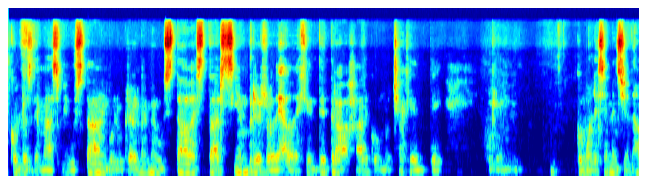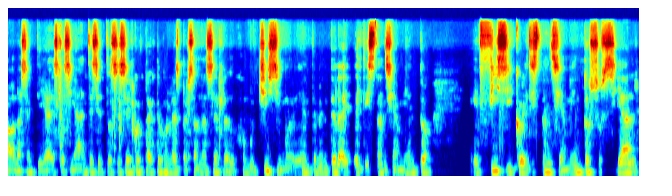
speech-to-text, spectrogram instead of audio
con los demás. Me gustaba involucrarme, me gustaba estar siempre rodeado de gente, trabajar con mucha gente. Eh, como les he mencionado, las actividades que hacía antes, entonces el contacto con las personas se redujo muchísimo. Evidentemente el distanciamiento eh, físico, el distanciamiento social,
